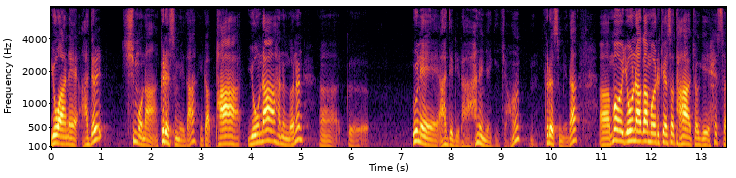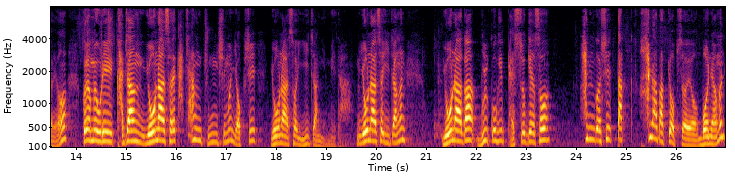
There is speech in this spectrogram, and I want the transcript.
요한의 아들 시모나 그랬습니다. 그러니까 바요나 하는 거는 어, 그 은혜의 아들이라 하는 얘기죠. 음, 그렇습니다. 어, 뭐 요나가 뭐 이렇게 해서 다 저기 했어요. 그러면 우리 가장 요나서의 가장 중심은 역시 요나서 2장입니다. 요나서 2장은 요나가 물고기 뱃속에서 한 것이 딱 하나밖에 없어요. 뭐냐면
